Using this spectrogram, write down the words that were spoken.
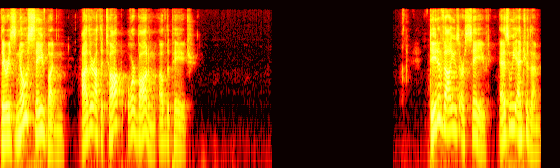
there is no Save button either at the top or bottom of the page. Data values are saved as we enter them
